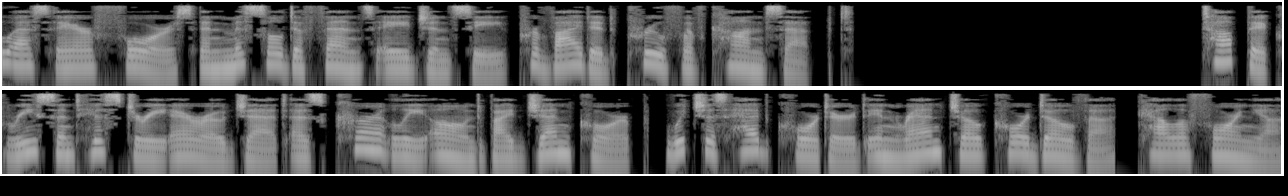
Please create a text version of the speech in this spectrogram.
U.S. Air Force and Missile Defense Agency provided proof of concept. Topic recent history Aerojet is currently owned by GenCorp, which is headquartered in Rancho Cordova, California.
